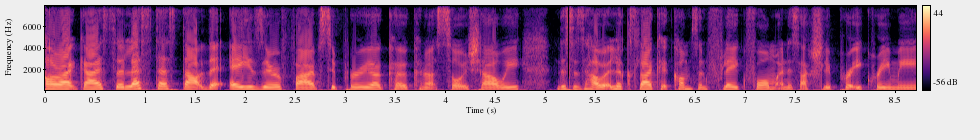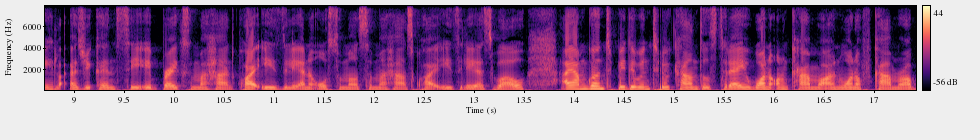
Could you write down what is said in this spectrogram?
Alright guys, so let's test out the A05 Superior Coconut Soy, shall we? This is how it looks like. It comes in flake form and it's actually pretty creamy. As you can see it breaks in my hand quite easily and it also melts in my hands quite easily as well. I am going to be doing two candles today one on camera and one off camera.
